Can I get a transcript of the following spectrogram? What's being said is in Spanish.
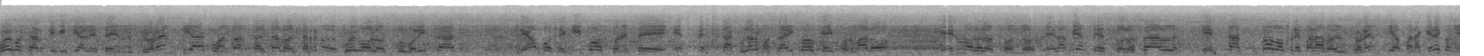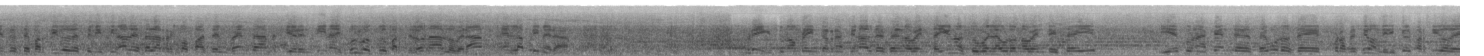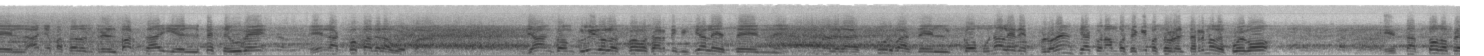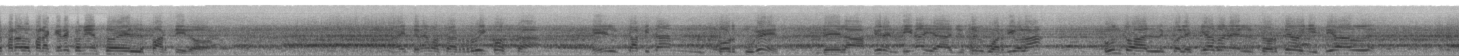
Juegos artificiales en Florencia cuando han saltado al terreno de juego los futbolistas de ambos equipos con este espectacular mosaico que hay formado en uno de los fondos. El ambiente es colosal, está todo preparado en Florencia para que dé comienzo este partido de semifinales de la Recopa. Se enfrentan Fiorentina y Fútbol Club Barcelona, lo verán en la primera. Friggs, un hombre internacional desde el 91, estuvo en la Euro 96 y es un agente de seguros de profesión. Dirigió el partido del año pasado entre el Barça y el PSV en la Copa de la UEFA. Ya han concluido los fuegos artificiales en una de las curvas del Comunale de Florencia con ambos equipos sobre el terreno de juego. Está todo preparado para que dé comienzo el partido. Ahí tenemos a Rui Costa, el capitán portugués de la Fiorentina y a Josep Guardiola junto al colegiado en el sorteo inicial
